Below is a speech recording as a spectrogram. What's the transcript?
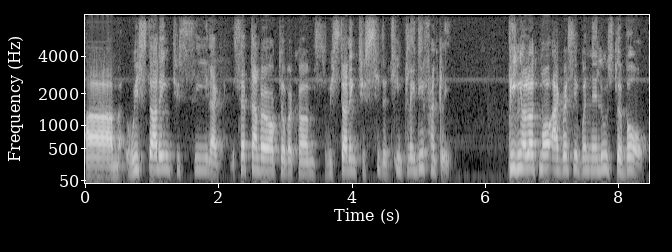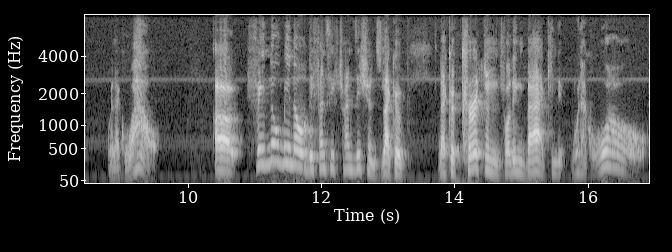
Um, we're starting to see like September, October comes. We're starting to see the team play differently, being a lot more aggressive when they lose the ball. We're like, wow, uh, phenomenal defensive transitions, like a like a curtain falling back. The, we're like, whoa.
